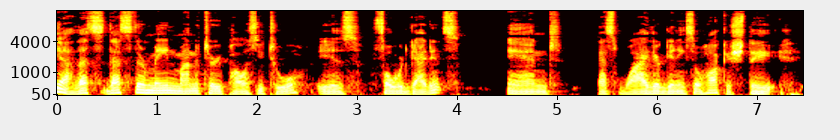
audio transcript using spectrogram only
yeah, that's that's their main monetary policy tool is forward guidance, and that's why they're getting so hawkish. They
